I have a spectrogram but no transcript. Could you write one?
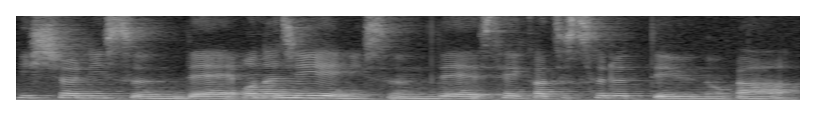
一緒に住んで同じ家に住んで生活するっていうのが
